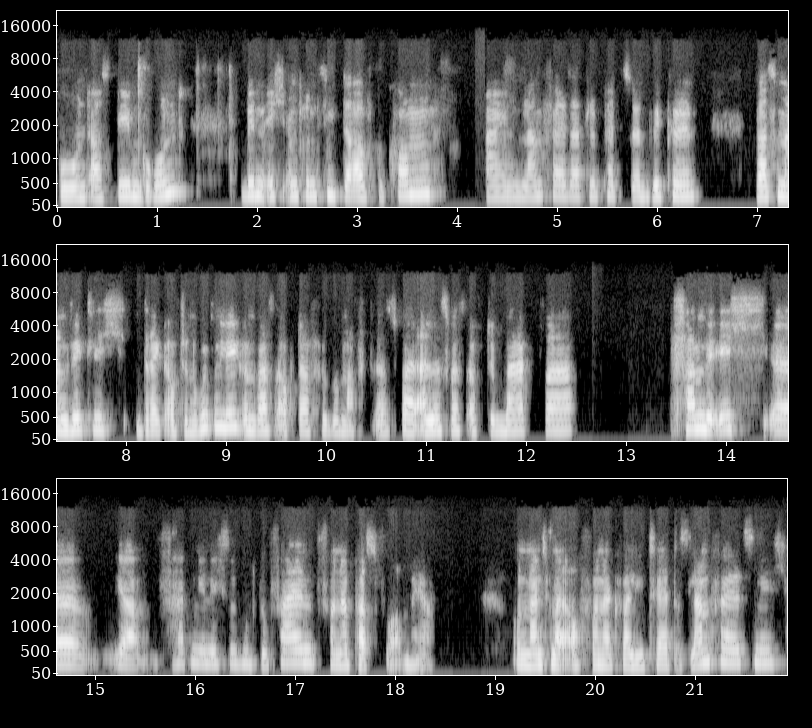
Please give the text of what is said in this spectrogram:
Und aus dem Grund bin ich im Prinzip darauf gekommen, ein Lammfellsattelpad zu entwickeln, was man wirklich direkt auf den Rücken legt und was auch dafür gemacht ist. Weil alles, was auf dem Markt war, fand ich, äh, ja, hat mir nicht so gut gefallen von der Passform her. Und manchmal auch von der Qualität des Lammfells nicht.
